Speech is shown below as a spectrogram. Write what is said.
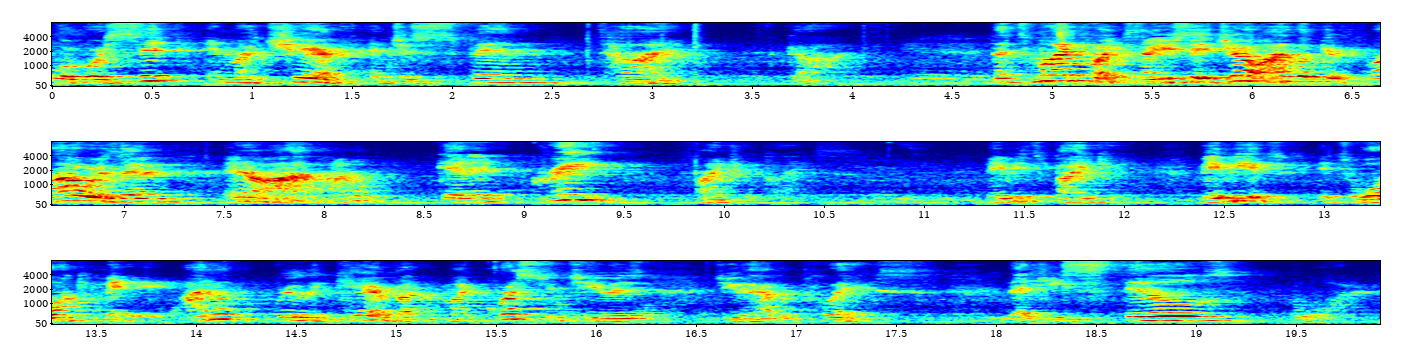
Or, or sit in my chair and just spend time with God. That's my place. Now you say, Joe, I look at flowers and, you know, I, I don't get it. Great. Find your place. Maybe it's biking. Maybe it's, it's walking. Maybe, I don't really care. But my question to you is, do you have a place that he stills the waters?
